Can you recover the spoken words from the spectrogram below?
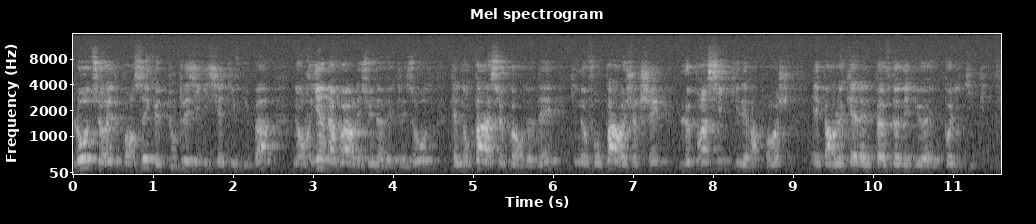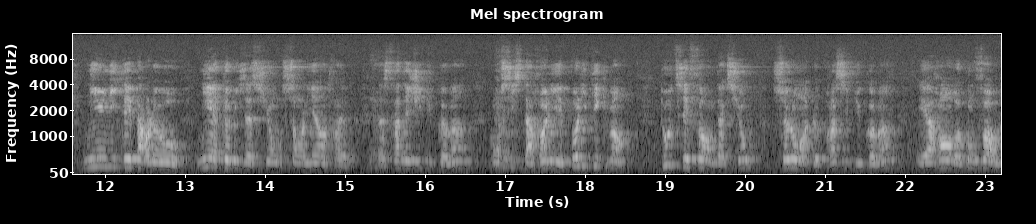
L'autre serait de penser que toutes les initiatives du bas n'ont rien à voir les unes avec les autres, qu'elles n'ont pas à se coordonner, qu'il ne faut pas rechercher le principe qui les rapproche et par lequel elles peuvent donner lieu à une politique. Ni unité par le haut, ni atomisation sans lien entre elles. La stratégie du commun consiste à relier politiquement toutes ces formes d'action selon le principe du commun et à rendre conforme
